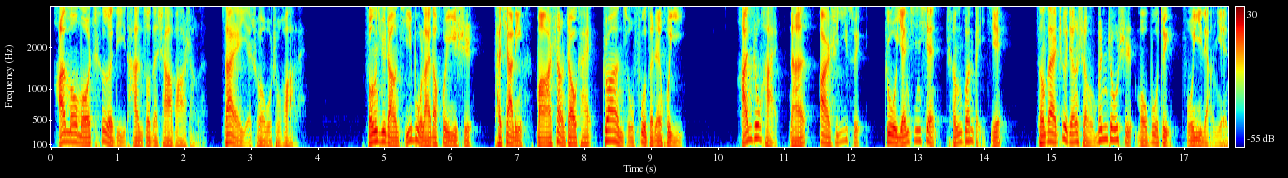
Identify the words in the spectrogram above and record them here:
韩某某彻底瘫坐在沙发上了，再也说不出话来。冯局长疾步来到会议室，他下令马上召开专案组负责人会议。韩中海，男，二十一岁，住延津县城关北街。曾在浙江省温州市某部队服役两年，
